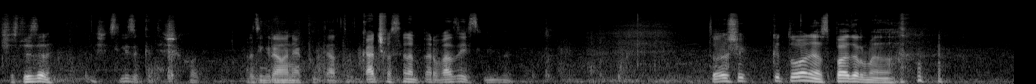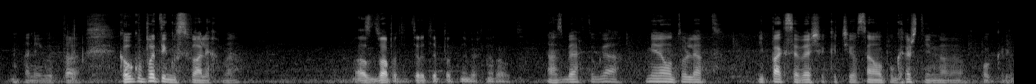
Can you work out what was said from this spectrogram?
Ще слиза ли? Ще слиза къде ще ходи. Разиграва някакво театър. Качва се на перваза и слиза. Той ще като оня Спайдермена. А не го това. Колко пъти го сваляхме? Аз два пъти, третия път не бях на работа. Аз бях тогава. Миналото лято. И пак се беше качил само по гащина на покрив.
